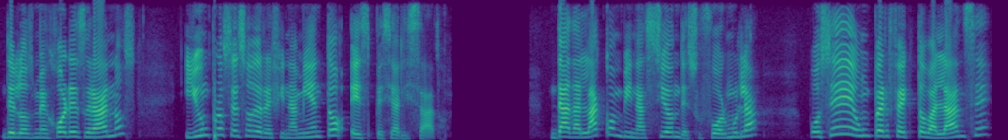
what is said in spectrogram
de los mejores granos y un proceso de refinamiento especializado. Dada la combinación de su fórmula, posee un perfecto balance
